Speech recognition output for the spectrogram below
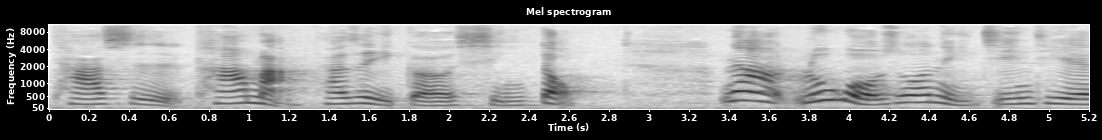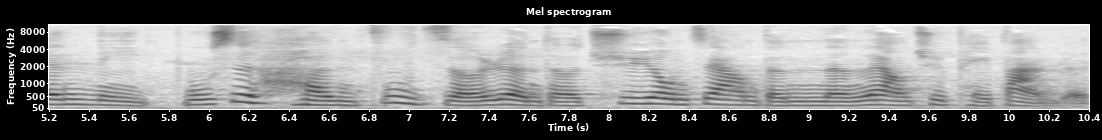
它是卡玛，它是一个行动。那如果说你今天你不是很负责任的去用这样的能量去陪伴人，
